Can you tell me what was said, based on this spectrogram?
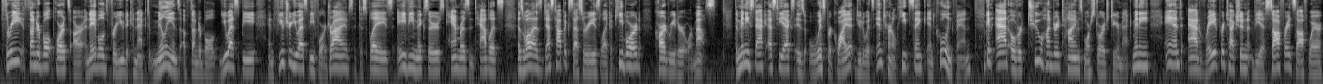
Three Thunderbolt ports are enabled for you to connect millions of Thunderbolt USB and future USB 4 drives, displays, AV mixers, cameras, and tablets, as well as desktop accessories like a keyboard, card reader, or mouse. The Mini Stack STX is whisper quiet due to its internal heatsink and cooling fan. You can add over 200 times more storage to your Mac Mini and add RAID protection via SoftRaid software.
